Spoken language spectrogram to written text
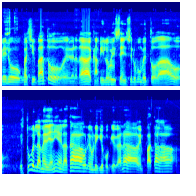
Pero Guachipato, de verdad, Camilo Vicencio en un momento dado estuvo en la medianía de la tabla, un equipo que ganaba, empataba,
